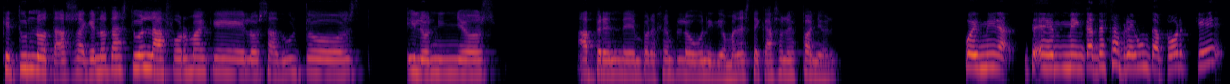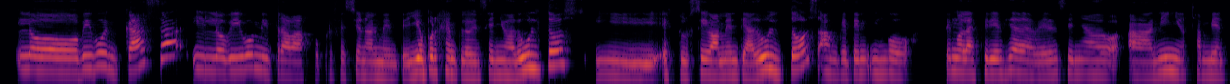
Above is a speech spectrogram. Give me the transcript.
que tú notas? O sea, que notas tú en la forma en que los adultos y los niños aprenden, por ejemplo, un idioma, en este caso el español. Pues mira, eh, me encanta esta pregunta porque lo vivo en casa y lo vivo en mi trabajo profesionalmente. Yo, por ejemplo, enseño a adultos y exclusivamente a adultos, aunque tengo, tengo la experiencia de haber enseñado a niños también.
